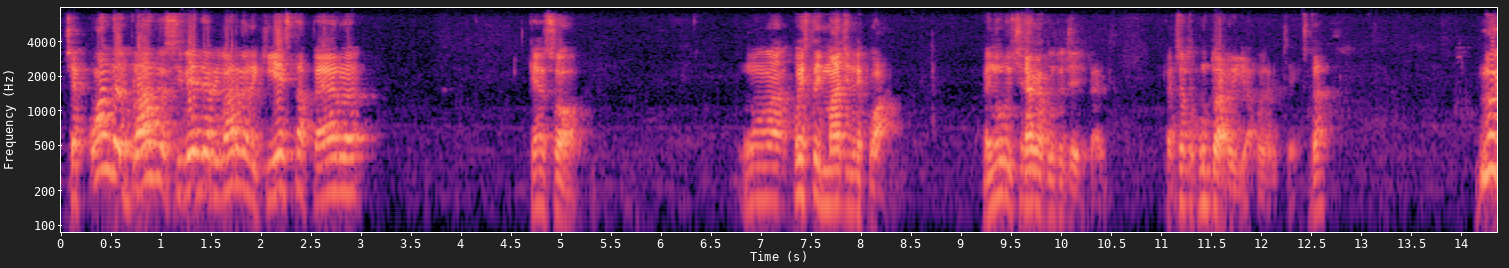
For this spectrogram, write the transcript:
Cioè quando il browser si vede arrivare la richiesta per, che ne so, una, questa immagine qua, menu ricerca.jpg, che a un certo punto arriva quella richiesta, non,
